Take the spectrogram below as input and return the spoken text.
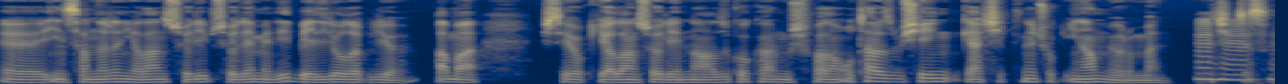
e, insanların yalan söyleyip söylemediği belli olabiliyor. Ama işte yok yalan söyleyenin ağzı kokarmış falan o tarz bir şeyin gerçekliğine çok inanmıyorum ben açıkçası.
